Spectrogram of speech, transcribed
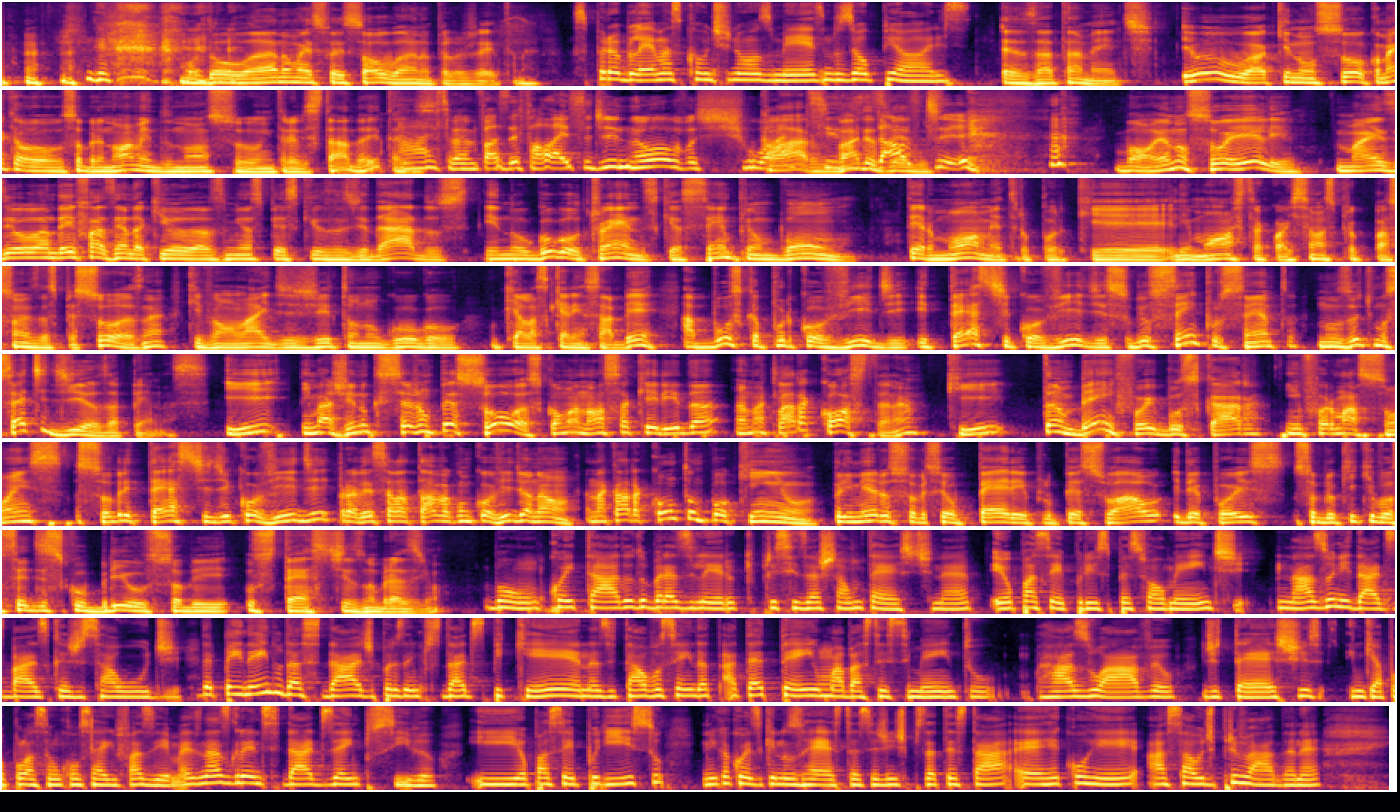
Mudou o ano, mas foi só o ano, pelo jeito, né? Os problemas continuam os mesmos ou piores. Exatamente. Eu aqui não sou. Como é que é o sobrenome do nosso entrevistado aí, Thaís? Ai, você vai me fazer falar isso de novo. Claro, várias vezes. Bom, eu não sou ele, mas eu andei fazendo aqui as minhas pesquisas de dados e no Google Trends, que é sempre um bom termômetro, porque ele mostra quais são as preocupações das pessoas, né? Que vão lá e digitam no Google o que elas querem saber, a busca por Covid e teste Covid subiu 100% nos últimos sete dias apenas. E imagino que sejam pessoas como a nossa querida Ana Clara Costa, né? Que também foi buscar informações sobre teste de Covid para ver se ela estava com Covid ou não. Ana Clara, conta um pouquinho primeiro sobre o seu périplo pessoal e depois sobre o que, que você descobriu sobre os testes no Brasil. Bom, coitado do brasileiro que precisa achar um teste, né? Eu passei por isso pessoalmente nas unidades básicas de saúde. Dependendo da cidade, por exemplo, cidades pequenas e tal, você ainda até tem um abastecimento razoável de testes em que a população consegue fazer. Mas nas grandes cidades é impossível. E eu passei por isso. A única coisa que nos resta, se a gente precisa testar, é recorrer à saúde privada, né?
